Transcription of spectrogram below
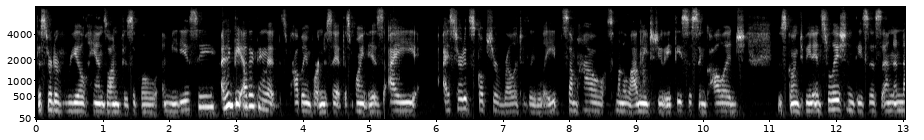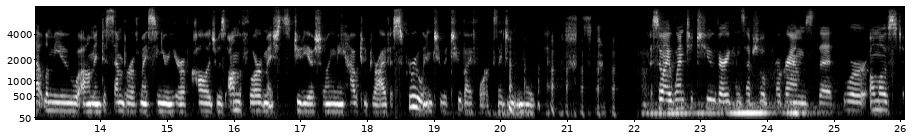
the sort of real hands-on physical immediacy. I think the other thing that is probably important to say at this point is I I started sculpture relatively late. Somehow, someone allowed me to do a thesis in college. It was going to be an installation thesis, and Annette Lemieux, um, in December of my senior year of college, was on the floor of my studio showing me how to drive a screw into a two by four because I didn't know that. so I went to two very conceptual programs that were almost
